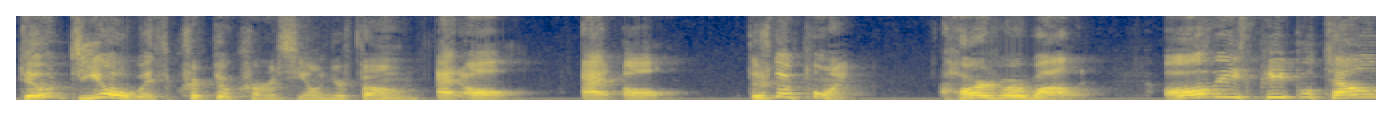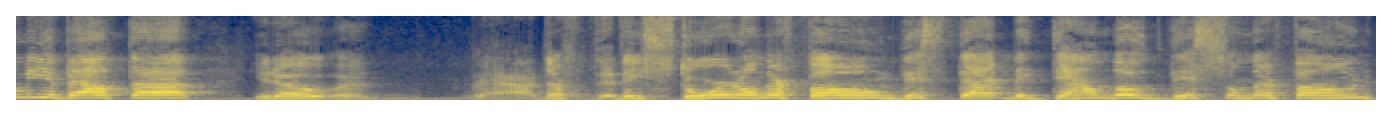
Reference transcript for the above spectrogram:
don't deal with cryptocurrency on your phone at all. At all. There's no point. Hardware wallet. All these people telling me about the, you know, uh, they store it on their phone, this, that, they download this on their phone.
